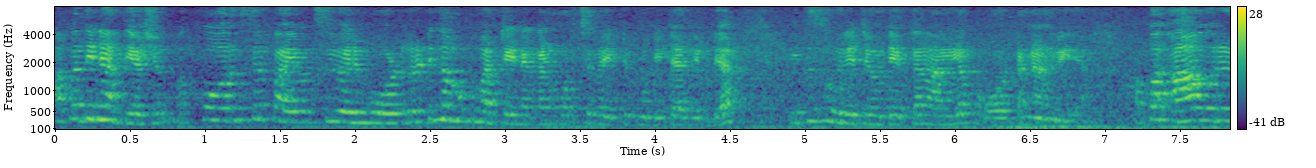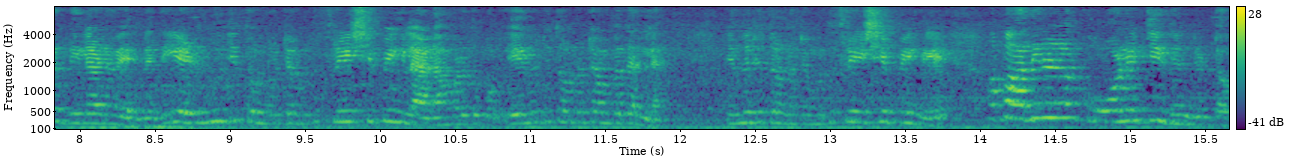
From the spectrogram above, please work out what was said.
അപ്പോൾ ഇതിന് അത്യാവശ്യം ഫോർ എക്സിൽ ഫൈവ് എക്സിൽ വരുമ്പോൾ ഓൾറെഡി നമുക്ക് മറ്റേതിനേക്കാൾ കുറച്ച് റേറ്റ് കൂട്ടിയിട്ടാണ് കിട്ടുക. ഇത് സൂര്യജ്യോതിയൊക്കെ നല്ല കോട്ടൺ ആണ് വരിക. അപ്പോൾ ആ ഒരു ഇതിലാണ് വരുന്നത്. ഈ എഴുന്നൂറ്റി തൊണ്ണൂറ്റൊമ്പത് ഫ്രീ ഷിപ്പിംഗിലാണ് നമ്മളിത് എഴുന്നൂറ്റി തൊണ്ണൂറ്റൊമ്പതല്ല. എണ്ണൂറ്റി തൊണ്ണൂറ്റൊമ്പത് ഫ്രീ ഷിപ്പിംഗിൽ അപ്പോൾ അതിനുള്ള ക്വാളിറ്റി ഇതുണ്ട് കേട്ടോ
